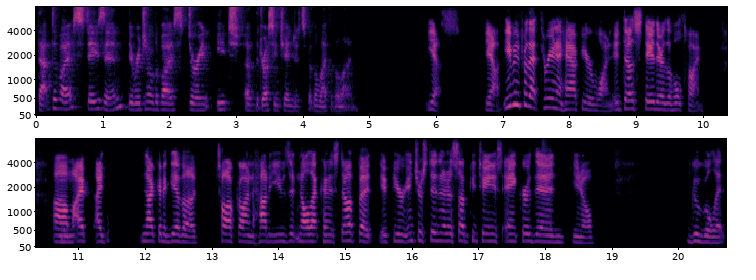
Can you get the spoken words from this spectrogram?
that device stays in, the original device, during each of the dressing changes for the life of the line. Yes. Yeah. Even for that three and a half year one, it does stay there the whole time. Um, I, I'm not going to give a talk on how to use it and all that kind of stuff, but if you're interested in a subcutaneous anchor, then, you know, Google it.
